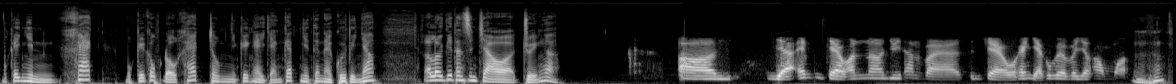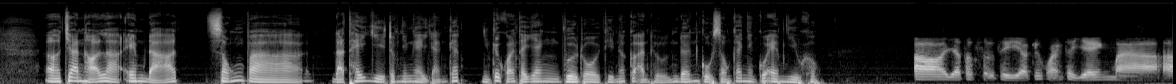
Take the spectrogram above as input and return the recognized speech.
một cái nhìn khác một cái góc độ khác trong những cái ngày giãn cách như thế này quý vị nhé. Alo Duy Thanh xin chào à, Chuyển à. À, dạ em xin chào anh uh, Duy Thanh và xin chào khán giả của VV Giao thông ạ. Uh-huh. À, cho anh hỏi là em đã sống và đã thấy gì trong những ngày giãn cách? Những cái khoảng thời gian vừa rồi thì nó có ảnh hưởng đến cuộc sống cá nhân của em nhiều không? À, dạ thật sự thì ờ, cái khoảng thời gian mà à,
